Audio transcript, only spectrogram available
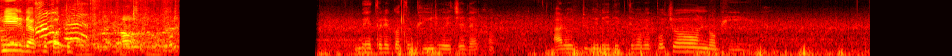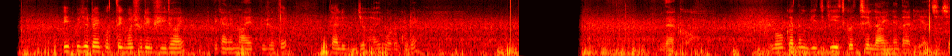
ভিড় দেখো কত। ভেতরে কত ভিড় হয়েছে দেখো। আরও একটু গেলেই দেখতে পাবে প্রচণ্ড ভিড়। এই পুজোটায় প্রত্যেক বছরই ভিড় হয়। এখানে মায়ের পুজোতে কালী পুজো হয় বড় করে। দেখো, লোক একদম গিজ গিজ করছে, লাইনে দাঁড়িয়ে আছে। সে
